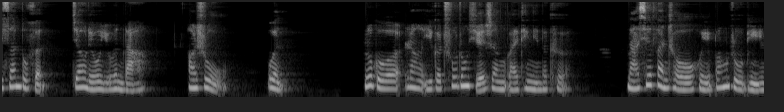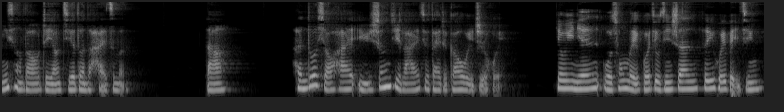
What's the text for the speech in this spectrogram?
三部分交流与问答。二十五问：如果让一个初中学生来听您的课，哪些范畴会帮助并影响到这样阶段的孩子们？答：很多小孩与生俱来就带着高维智慧。有一年，我从美国旧金山飞回北京，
